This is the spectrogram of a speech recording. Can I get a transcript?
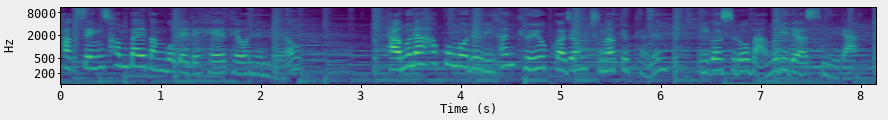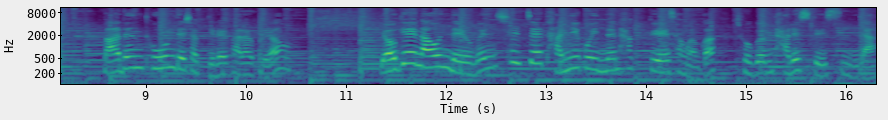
학생 선발 방법에 대해 배웠는데요. 다문화 학부모를 위한 교육과정 중학교 편은 이것으로 마무리되었습니다. 많은 도움 되셨기를 바라고요. 여기에 나온 내용은 실제 다니고 있는 학교의 상황과 조금 다를 수도 있습니다.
